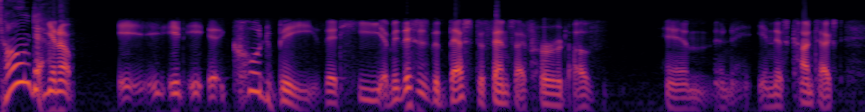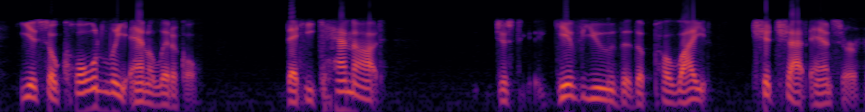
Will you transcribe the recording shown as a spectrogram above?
tone deaf. You know, it, it, it could be that he. I mean, this is the best defense I've heard of him in, in this context. He is so coldly analytical that he cannot just give you the, the polite chit chat answer.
